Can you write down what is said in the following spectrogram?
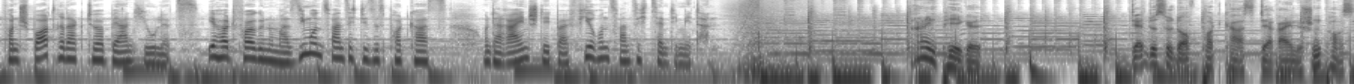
von Sportredakteur Bernd Julitz. Ihr hört Folge Nummer 27 dieses Podcasts und der Rhein steht bei 24 Zentimetern. Rheinpegel der Düsseldorf-Podcast der Rheinischen Post.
